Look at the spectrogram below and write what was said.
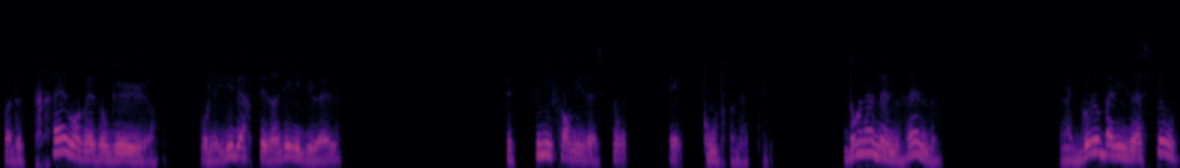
soit de très mauvais augure pour les libertés individuelles, cette uniformisation est contre nature. Dans la même veine, la globalisation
